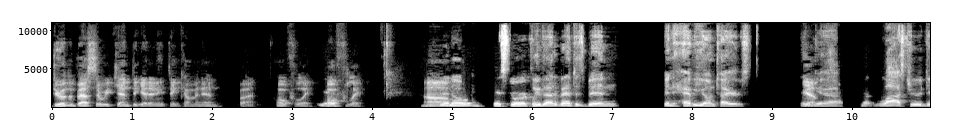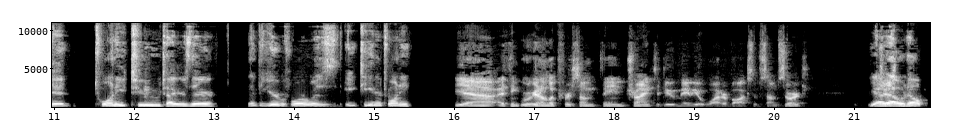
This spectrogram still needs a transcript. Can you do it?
doing the best that we can to get anything coming in, but hopefully, Yeah. hopefully. Um, you know, historically that event has been been heavy on tires. And, Yeah. yeah. Last year did 22 tires there. I think the year before was 18 or 20. Yeah, I think we're gonna look for something, trying to do maybe a water box of some sort. Yeah, Just- that would help.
